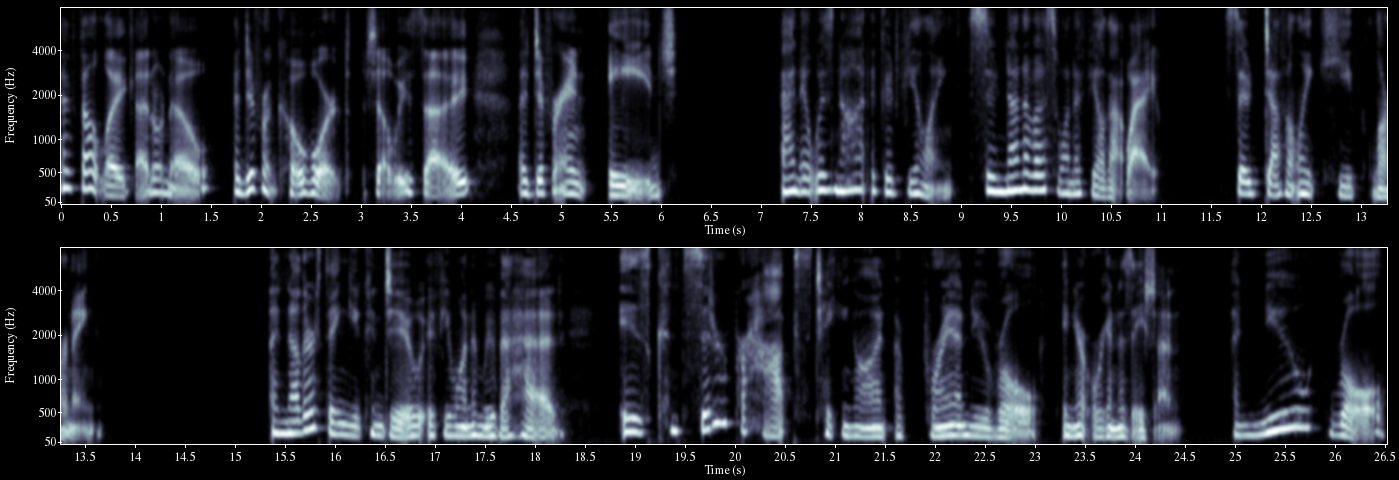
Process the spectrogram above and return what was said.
I felt like, I don't know, a different cohort, shall we say, a different age. And it was not a good feeling. So none of us want to feel that way. So definitely keep learning. Another thing you can do if you want to move ahead is consider perhaps taking on a brand new role in your organization, a new role.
